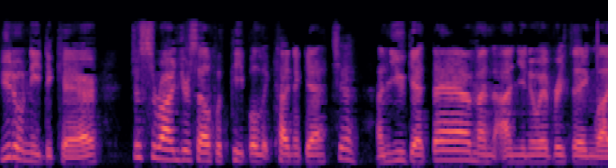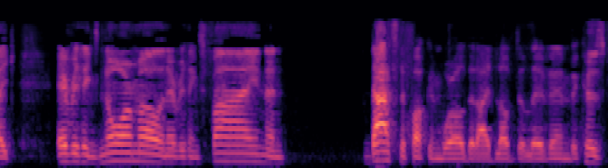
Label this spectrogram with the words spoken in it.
You don't need to care. Just surround yourself with people that kind of get you, and you get them, and and you know everything like everything's normal and everything's fine, and that's the fucking world that I'd love to live in because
